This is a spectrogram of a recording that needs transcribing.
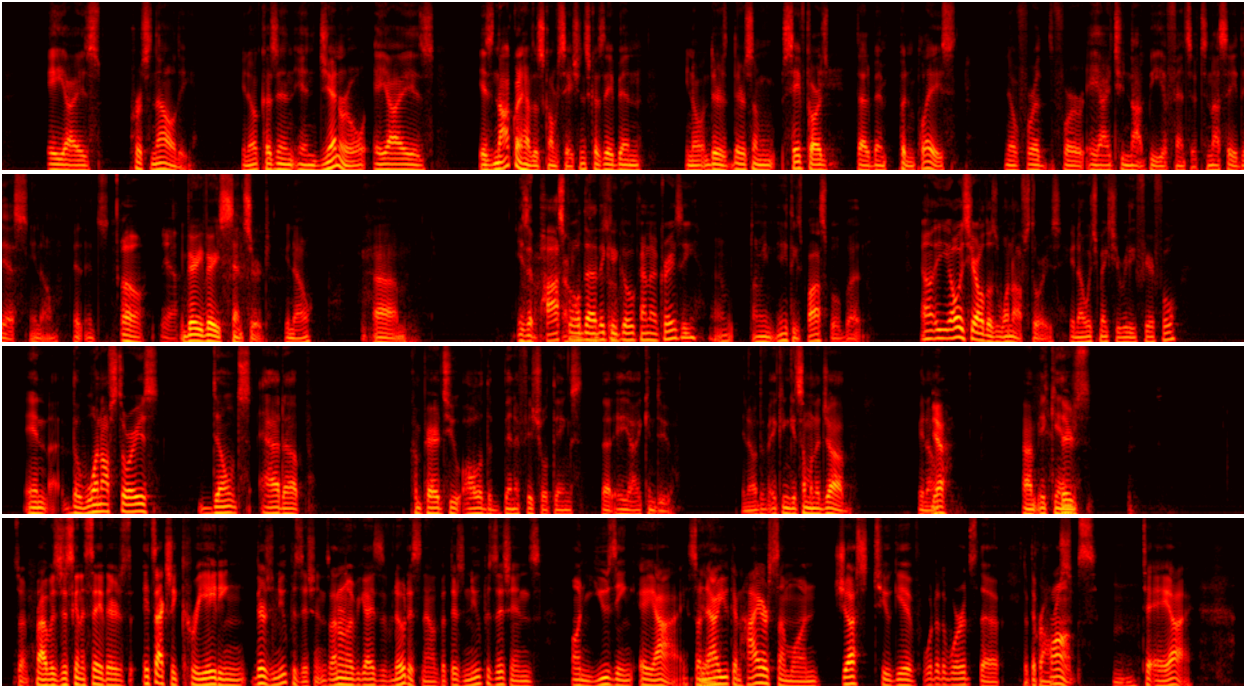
AI's personality. You know, because in in general, AI is is not going to have those conversations because they've been, you know, there's there's some safeguards that have been put in place, you know, for for AI to not be offensive, to not say this. You know, it, it's oh yeah very very censored. You know, um, is it possible that they think could go kind of crazy? Um, I mean, anything's possible, but you, know, you always hear all those one-off stories, you know, which makes you really fearful. And the one-off stories don't add up compared to all of the beneficial things that AI can do. You know, it can get someone a job. You know, yeah um, it can. there's so i was just going to say there's it's actually creating there's new positions i don't know if you guys have noticed now but there's new positions on using ai so Yeah. now you can hire someone just to give what are the words the the, the prompts. prompts, Mhm. to ai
